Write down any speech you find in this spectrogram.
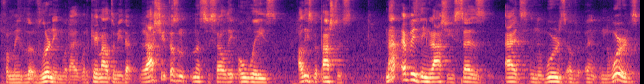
from me le- learning what I what came out to me that Rashi doesn't necessarily always, at least the pashtus, not everything Rashi says adds in the words of in the words.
